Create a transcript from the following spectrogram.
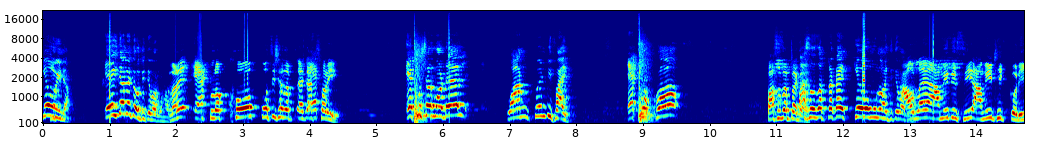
কেউই না। এই দামে কেউ দিতে পারব না। মানে এক লক্ষ পঁচিশ হাজার টাকা সরি একুশের মডেল ওয়ান টোয়েন্টি ফাইভ এক লক্ষ পাঁচ হাজার টাকা। পাঁচ হাজার টাকায় কেউ মনে হয় দিতে পারবে। আওলায় আমি দিছি আমি ঠিক করি।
